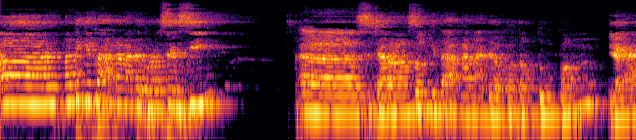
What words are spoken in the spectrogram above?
eh, nanti kita akan ada prosesi. Eh, secara langsung kita akan ada potong tumpeng, Ya. ya.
